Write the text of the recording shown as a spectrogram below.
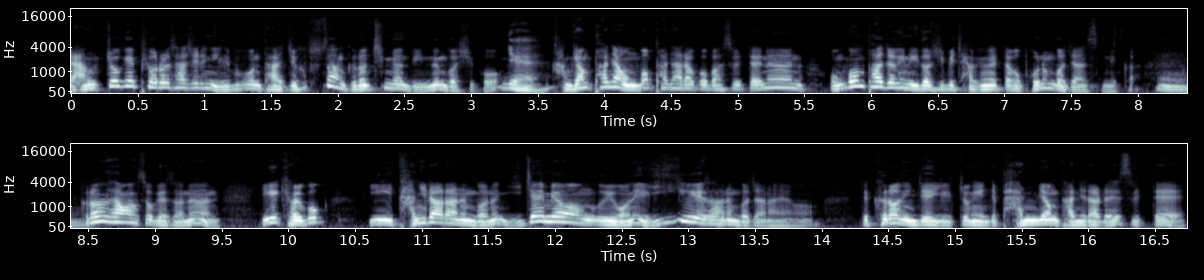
양쪽의 표를 사실은 일부분 다 이제 흡수한 그런 측면도 있는 것이고 예. 강경파냐 온건파냐라고 봤을 때는 온건파적인 리더십이 작용했다고 보는 거지 않습니까? 음. 그런 상황 속에서는 이게 결국 이 단일화라는 거는 이재명 의원을 이기기 위해서 하는 거잖아요. 그런 이제 일종의 이제 반명 단일화를 했을 때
